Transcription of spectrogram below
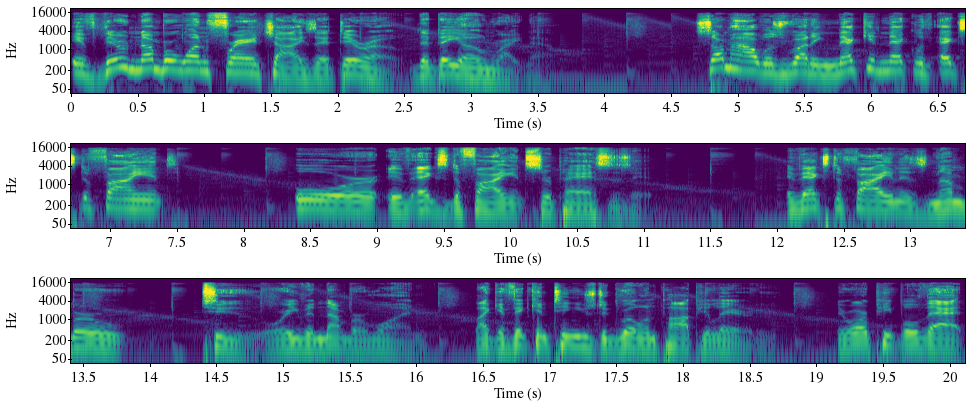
if their number one franchise that they own, that they own right now, somehow was running neck and neck with XDefiant, or if XDefiant surpasses it. If XDefiant is number two or even number one, like if it continues to grow in popularity. There are people that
